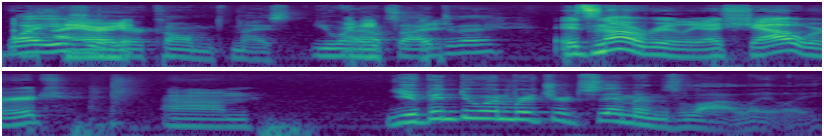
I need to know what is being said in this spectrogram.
Why is I your already- hair combed nice? You went outside today? It's not really. I showered. Um, You've been doing Richard Simmons a lot lately.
